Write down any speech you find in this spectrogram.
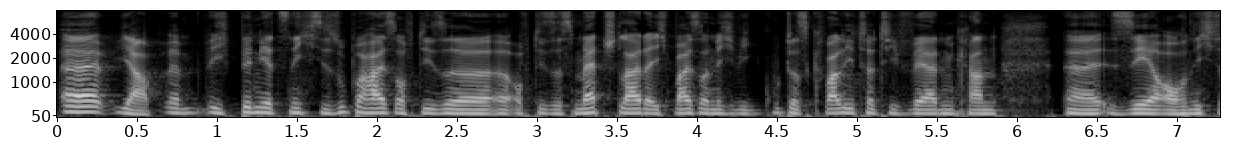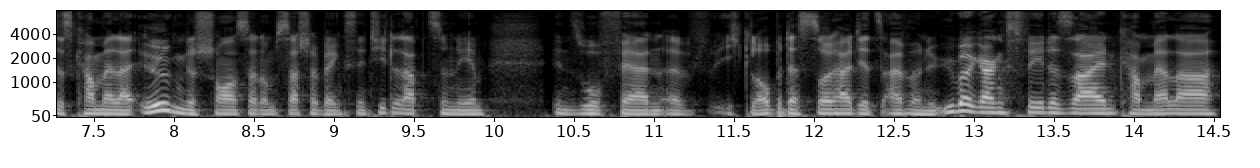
Äh, ja, ähm, ich bin jetzt nicht super heiß auf, diese, äh, auf dieses Match leider. Ich weiß auch nicht, wie gut das qualitativ werden kann. Äh, sehe auch nicht, dass Carmella irgendeine Chance hat, um Sasha Banks den Titel abzunehmen. Insofern, äh, ich glaube, das soll halt jetzt einfach eine Übergangsfehde sein. Carmella,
